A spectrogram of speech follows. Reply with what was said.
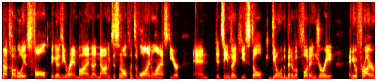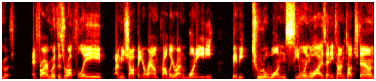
Not totally his fault because he ran behind a non existent offensive line last year, and it seems like he's still dealing with a bit of a foot injury. And you have Freiermuth. And Freiermuth is roughly, I mean, shopping around probably around 180, maybe two to one ceiling wise anytime touchdown.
